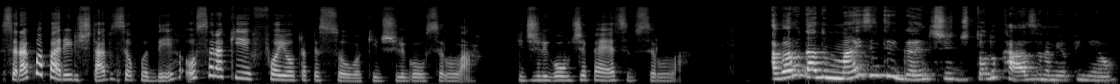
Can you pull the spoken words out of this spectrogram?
Será que o aparelho estava em seu poder ou será que foi outra pessoa que desligou o celular, que desligou o GPS do celular? Agora, o dado mais intrigante de todo o caso, na minha opinião,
